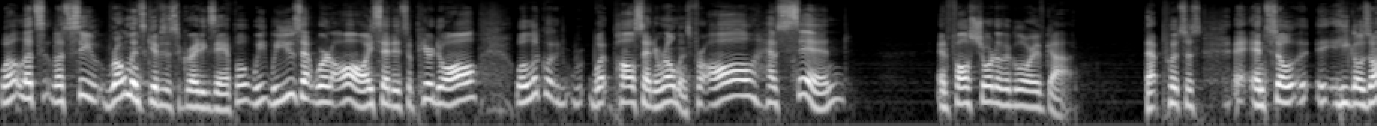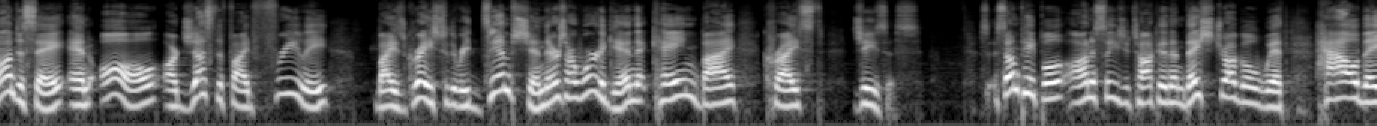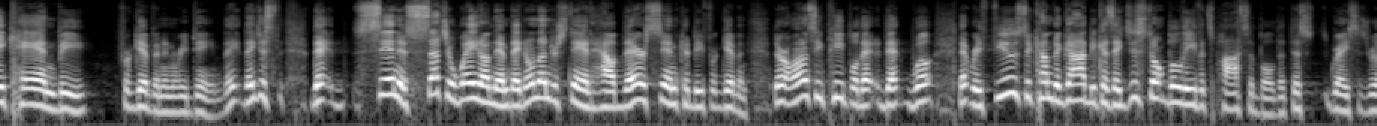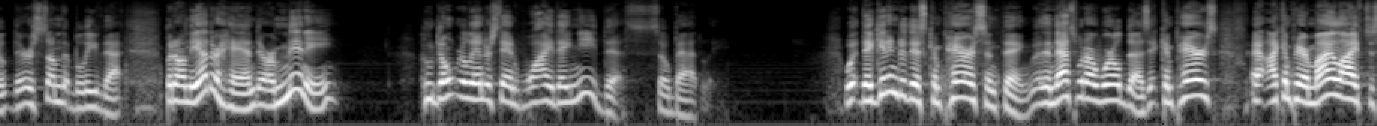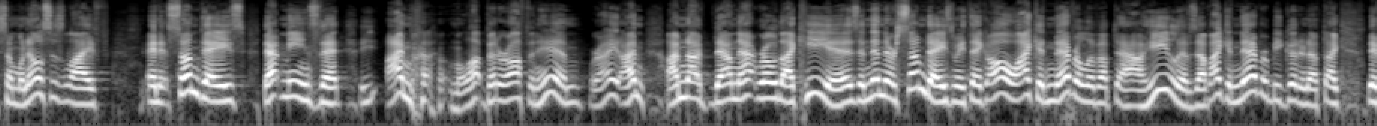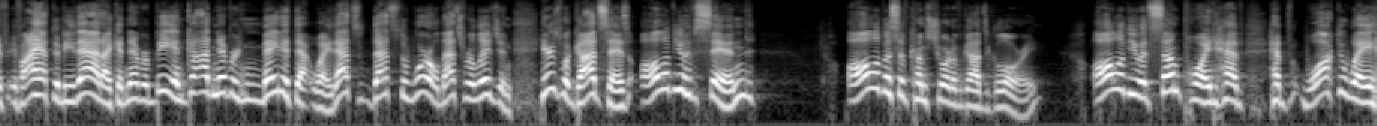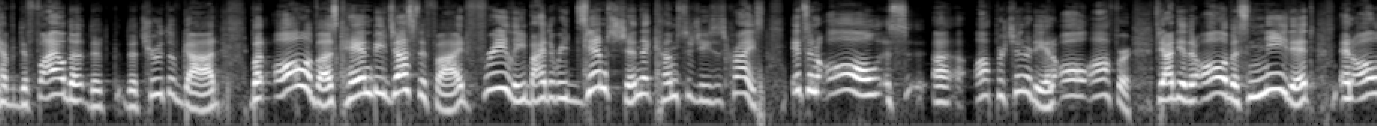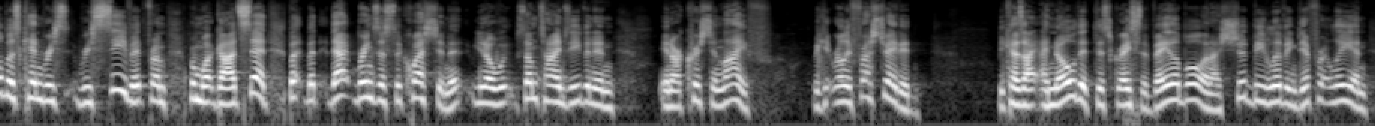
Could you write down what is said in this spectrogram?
Well, let's, let's see. Romans gives us a great example. We, we use that word all. He said it's appeared to all. Well, look what, what Paul said in Romans For all have sinned and fall short of the glory of God. That puts us, and so he goes on to say, and all are justified freely by his grace through the redemption, there's our word again, that came by Christ Jesus. Some people, honestly, as you talk to them, they struggle with how they can be forgiven and redeemed. They, they just, they, sin is such a weight on them, they don't understand how their sin could be forgiven. There are honestly people that, that, will, that refuse to come to God because they just don't believe it's possible that this grace is real. There are some that believe that. But on the other hand, there are many who don't really understand why they need this so badly they get into this comparison thing, and that's what our world does. It compares, I compare my life to someone else's life, And at some days, that means that I'm, I'm a lot better off than him, right? I'm, I'm not down that road like he is. And then there's some days when we think, oh, I could never live up to how he lives up. I could never be good enough. Like, if, if I have to be that, I could never be. And God never made it that way. That's, that's the world, that's religion. Here's what God says All of you have sinned, all of us have come short of God's glory all of you at some point have, have walked away, have defiled the, the, the, truth of God, but all of us can be justified freely by the redemption that comes to Jesus Christ. It's an all uh, opportunity, an all offer. It's the idea that all of us need it and all of us can re- receive it from, from what God said. But, but that brings us to the question that, you know, sometimes even in, in our Christian life, we get really frustrated because I, I, know that this grace is available and I should be living differently. And,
